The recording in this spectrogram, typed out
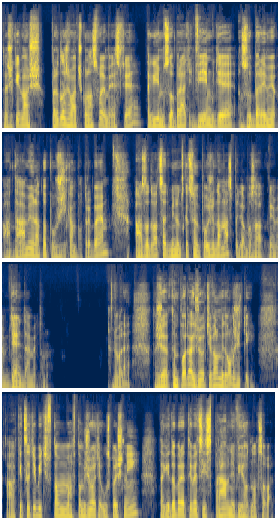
Takže keď máš predlžovačku na svojom mieste, tak idem zobrať, viem, kde zoberiem ju a dám ju na to použiť, kam potrebujem a za 20 minút, keď som ju použil, dám naspäť, alebo za, neviem, deň, dajme tomu. Dobre, takže ten poriadok v živote je veľmi dôležitý. A keď chcete byť v tom, v tom živote úspešný, tak je dobré tie veci správne vyhodnocovať.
